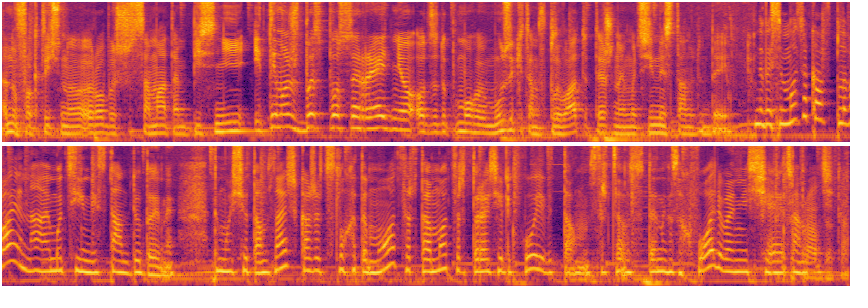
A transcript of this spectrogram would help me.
Е, Ну фактично робиш сама там пісні, і ти можеш безпосередньо, от за допомогою музики, там впливати теж на емоційний стан людей. Дивись, музика впливає на емоційний стан людини, тому що там, знаєш, кажуть, слухати Моцарта. Моцарт, до речі, лікує від там серцево-судинних захворювань. Ще Це там правда, так.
